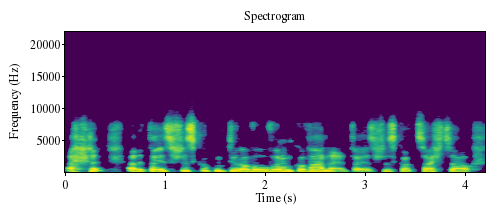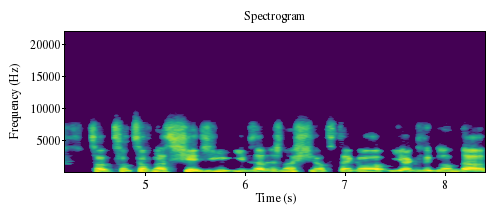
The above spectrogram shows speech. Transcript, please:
Ale, ale to jest wszystko kulturowo uwarunkowane. To jest wszystko coś, co, co, co, co w nas siedzi i w zależności od tego, jak wygląda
